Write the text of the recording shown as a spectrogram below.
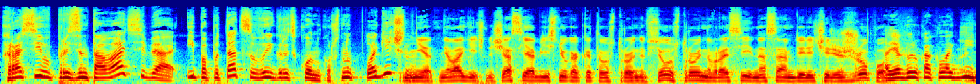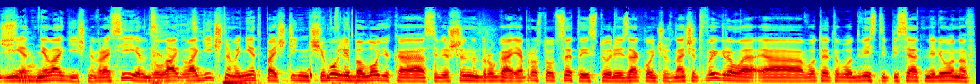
красиво презентовать себя и попытаться выиграть конкурс. Ну, логично? Нет, не логично. Сейчас я объясню, как это устроено. Все устроено в России на самом деле через жопу. А я говорю, как логично. Нет, не логично. В России логичного нет почти ничего, либо логика совершенно другая. Я просто вот с этой историей закончу. Значит, выиграла а, вот это вот 250 миллионов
